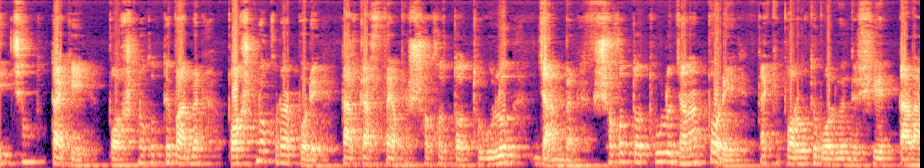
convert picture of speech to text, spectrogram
ইচ্ছা মতো তাকে প্রশ্ন করতে পারবেন। প্রশ্ন করার পরে তার কাছ থেকে আপনার সকল তথ্যগুলো জানবেন। সকল তথ্যগুলো জানার পরে তাকে পরবর্তী বলবেন যে সে তারা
